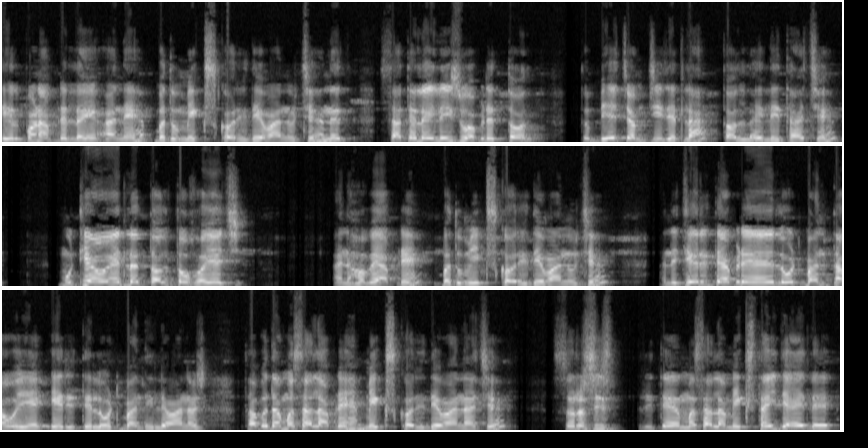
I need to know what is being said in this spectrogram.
તેલ પણ આપણે લઈ અને બધું મિક્સ કરી દેવાનું છે અને સાથે લઈ લઈશું આપણે તલ. તો બે ચમચી જેટલા તલ લઈ લીધા છે. મુઠિયા હોય એટલે તલ તો હોય જ. અને હવે આપણે બધું મિક્સ કરી દેવાનું છે. અને જે રીતે આપણે લોટ બાંધતા હોઈએ એ રીતે લોટ બાંધી લેવાનો છે. તો આ બધા મસાલા આપણે મિક્સ કરી દેવાના છે. સરસ રીતે મસાલા મિક્સ થઈ જાય એટલે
